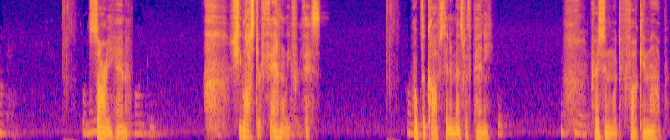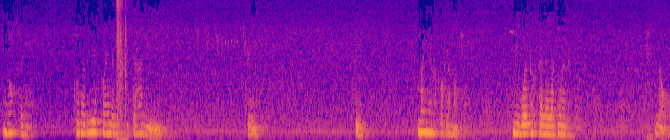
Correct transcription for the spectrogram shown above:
Okay. Sorry, Hannah. She lost her family for this. Hope the cops didn't mess with Penny. Prison would fuck him up. Mañana por la noche. Mi vuelo sale a las nueve. No.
